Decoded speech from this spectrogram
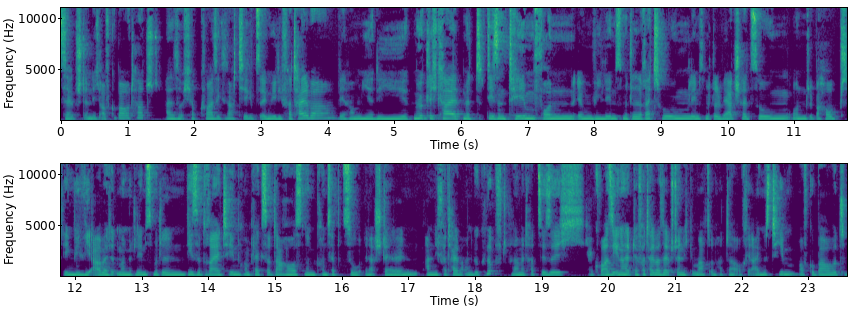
selbstständig aufgebaut hat. Also ich habe quasi gesagt, hier gibt's irgendwie die Verteilbar. Wir haben hier die Möglichkeit mit diesen Themen von irgendwie Lebensmittelrettung, Lebensmittelwertschätzung und überhaupt irgendwie, wie arbeitet man mit Lebensmitteln, diese drei Themenkomplexe daraus ein Konzept zu erstellen, an die Verteilbar angeknüpft. Damit hat sie sich ja quasi innerhalb der Verteilbar selbstständig gemacht und hat da auch ihr eigenes Team aufgebaut.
